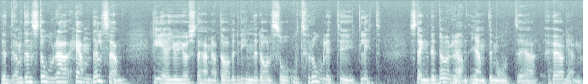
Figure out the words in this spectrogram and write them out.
Det, ja, men den stora händelsen är ju just det här med att David Winnerdahl så otroligt tydligt stängde dörren gentemot eh, högern.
